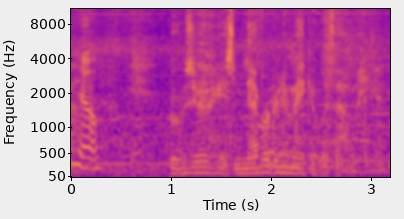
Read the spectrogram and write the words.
No. Boozer is never gonna make it without me.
